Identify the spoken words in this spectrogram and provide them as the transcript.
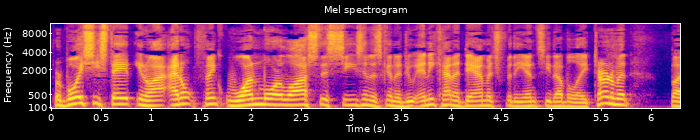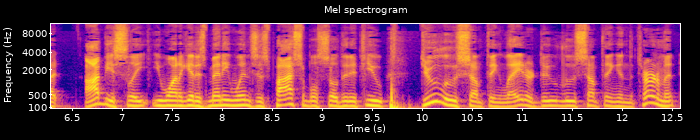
For Boise State, you know, I don't think one more loss this season is going to do any kind of damage for the NCAA tournament. But obviously, you want to get as many wins as possible so that if you do lose something late or do lose something in the tournament,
